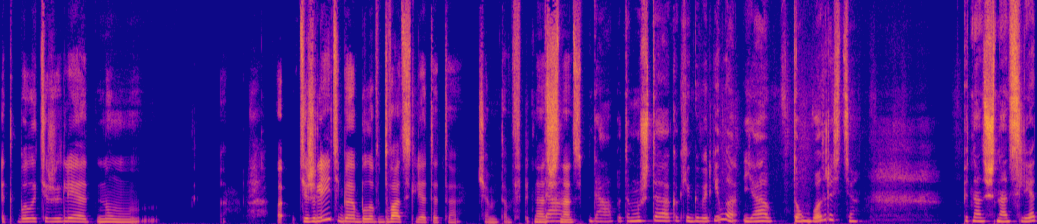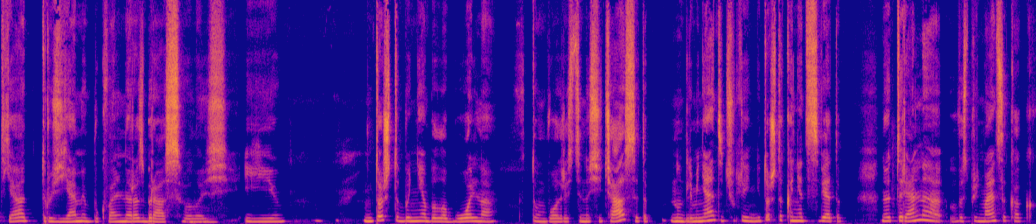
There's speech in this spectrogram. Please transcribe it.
это было тяжелее, ну... э, Тяжелее тебе было в 20 лет это, чем там в 15-16? Да, потому что, как я говорила, я в том возрасте, 15-16 лет, я друзьями буквально разбрасывалась. И не то чтобы не было больно в том возрасте, но сейчас это, ну, для меня это чуть ли не то, что конец света, но это реально воспринимается как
